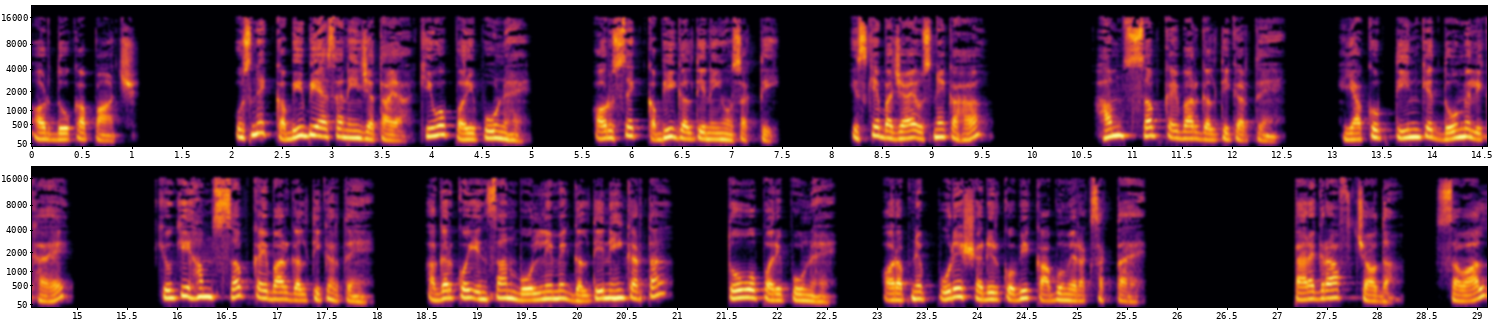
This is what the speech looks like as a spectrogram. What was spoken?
और दो का पाँच। उसने कभी भी ऐसा नहीं जताया कि वो परिपूर्ण है। और उससे कभी गलती नहीं हो सकती। इसके बजाय उसने कहा, हम सब कई बार गलती करते हैं। याकूब तीन के दो में लिखा है, क्योंकि हम सब कई बार गलती करते हैं। अगर कोई इंसान बोलने में गलती नहीं करता तो वो परिपूर्ण है और अपने पूरे शरीर को भी काबू में रख सकता है। पैराग्राफ चौदह। सवाल,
